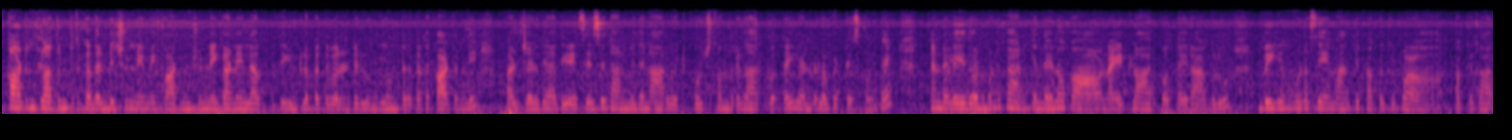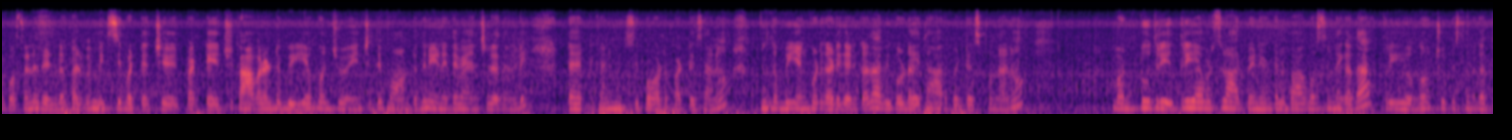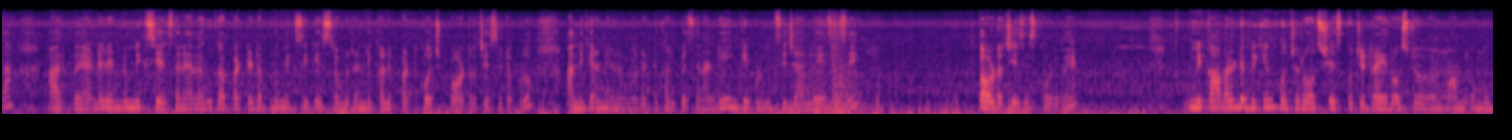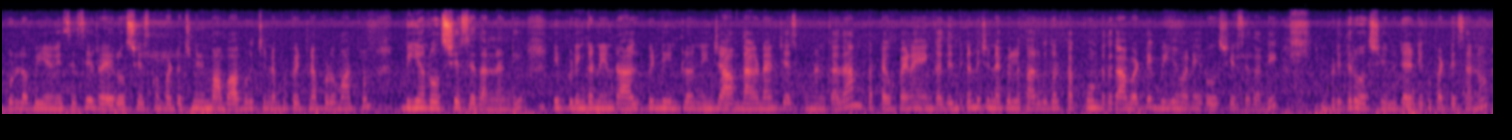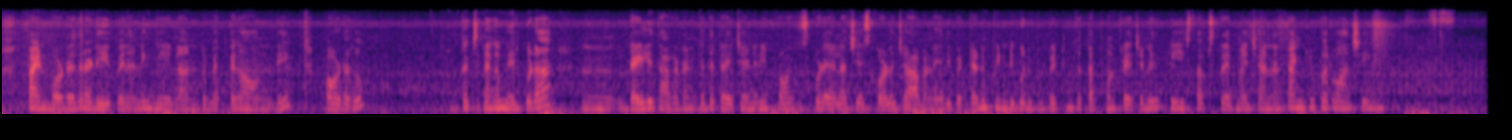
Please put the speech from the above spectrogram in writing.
కాటన్ క్లాత్ ఉంటుంది కదండి చున్నీ మీ కాటన్ చున్నీ కానీ లేకపోతే ఇంట్లో పెద్దవాళ్ళంటే లుంగి ఉంటుంది కదా కాటన్ది పల్చడిది అది వేసేసి దాని మీద ఆరబెట్టుకోవచ్చు తొందరగా ఆరిపోతాయి ఎండలో పెట్టేసుకుంటే. ఎండ లేదు అనుకుంటే ఫ్యాన్ కింద అయినా ఒక నైట్లో ఆరిపోతాయి రాగులు. బియ్యం కూడా సేమ్ అంతే పక్కకి పక్కకి ఆరిపోతాయి రెండు కలిపి మిక్సీ పట్టేచ్చి పట్టేయచ్చు. కావాలంటే బియ్యం కొంచెం వేయించితే బాగుంటుంది. నేనైతే వేయించలేదండి. డైరెక్ట్గానే మిక్సీ పౌడర్ పట్టేశాను. ఇంకా బియ్యం కూడా కడిగాను కదా అవి కూడా అయితే ఆరబెట్టేసుకున్నాను. వన్ టూ త్రీ త్రీ అవర్స్లో ఆరిపోయిన ఎండలు బాగా వస్తున్నాయి కదా? త్రీ చూపిస్తాను కదా? ఆరిపోయాయండి. రెండు మిక్స్ చేస్తాను ఎలాగో పట్టేటప్పుడు మిక్సీకి వేసేటప్పుడు రెండు కలిపి పట్టుకోవచ్చు పౌడర్ చేసేటప్పుడు. అందుకని నేను రెండు కలిపేసానండి. ఇంక ఇప్పుడు మిక్సీ జార్లో వేసేసి పౌడర్ చేసేసుకోవడమే. మీకు కావాలంటే బియ్యం కొంచెం రోస్ట్ చేసుకోవచ్చు. డ్రై రోస్ట్ మామూలుగా ముగ్గుల్లో బియ్యం వేసేసి డ్రై రోస్ట్ చేసుకొని పట్టొచ్చు. నేను మా బాబుకి చిన్నప్పుడు పెట్టినప్పుడు మాత్రం బియ్యం రోస్ట్ చేసేదాన్నండి. ఇప్పుడు ఇంకా నేను రాగిపిండి ఇంట్లో నేను జామ్ తాగడానికి చేసుకున్నాను కదా పట్టకపోయినా ఏం కాదు. ఎందుకంటే చిన్నపిల్లలకు అరుగుదల తక్కువ ఉంటుంది కాబట్టి బియ్యం అనేది రోస్ట్ చేసేదాన్ని. ఇప్పుడైతే రోస్ట్ చేయాలి డైరెక్ట్గా పట్టేశాను. ఫైన్ పౌడర్ అయితే రెడీ అయిపోయిందండి. ఇంక ఇలాంటి మెత్తగా ఉంది పౌడరు ఖచ్చితంగా మీరు కూడా డైలీ తాగడానికి అయితే ట్రై చేయండి. నేను ప్రాసెస్ కూడా ఎలా చేసుకోవాలో జాబ్ అనేది పెట్టాను. పిండి కూడా ఇప్పుడు పెట్టి ఇంకా తప్పకుండా ట్రై చేయండి. Please subscribe my channel. Thank you for watching.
